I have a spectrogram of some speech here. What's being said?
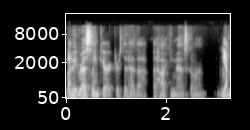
They made wrestling characters that had the, the hockey mask on. Yep.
